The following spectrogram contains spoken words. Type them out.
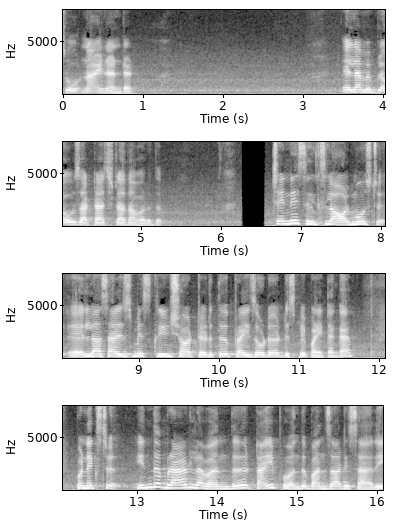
So nine hundred. எல்லாமே ப்ளவுஸ் அட்டாச்சாக தான் வருது. சென்னை சில்க்ஸில் ஆல்மோஸ்ட் எல்லா சாரீஸுமே ஸ்க்ரீன்ஷாட் எடுத்து ப்ரைஸோடு டிஸ்ப்ளே பண்ணிட்டேங்க. இப்போ நெக்ஸ்ட்டு இந்த பிராண்டில் வந்து டைப் வந்து பன்சாரி சாரீ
